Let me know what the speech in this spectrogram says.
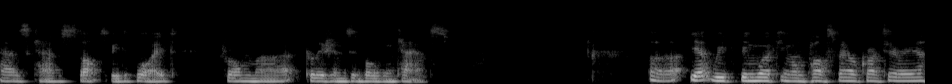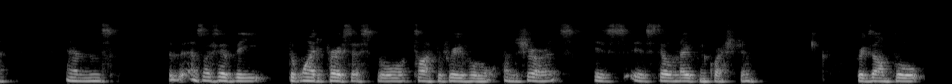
as CAVs start to be deployed from uh, collisions involving CAVs. Uh, yeah, we've been working on pass-fail criteria, and as I said, the the wider process for type approval and assurance is is still an open question. For example,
